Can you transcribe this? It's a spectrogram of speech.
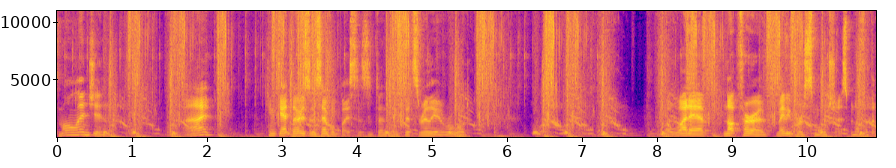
Small engine. I can get those in several places. I don't think that's really a reward. But whatever. Not for a maybe for a small chest, but not for the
